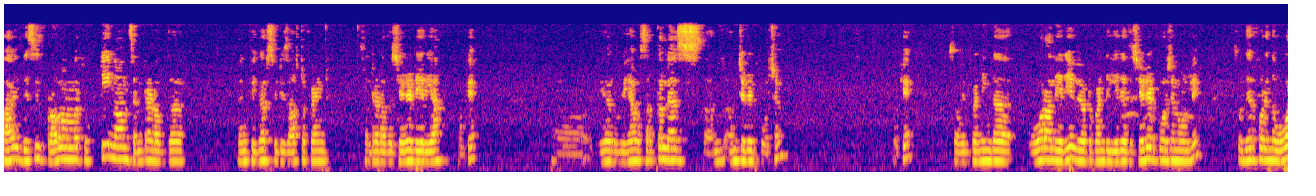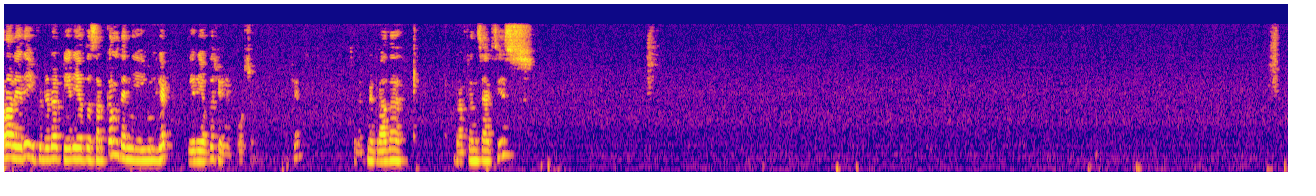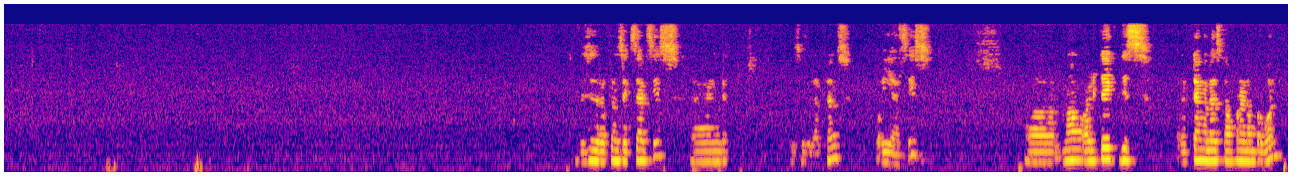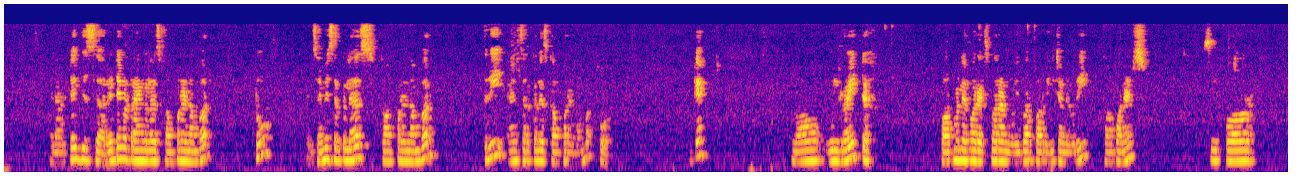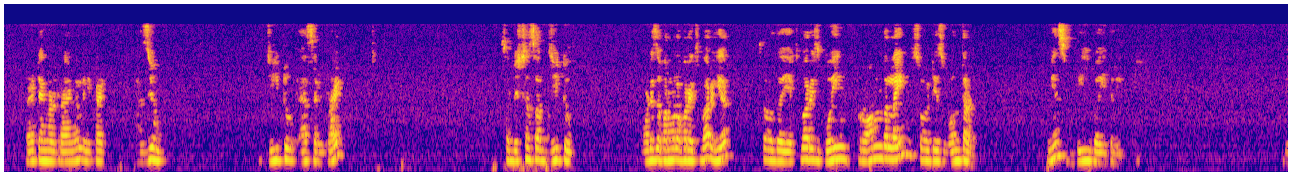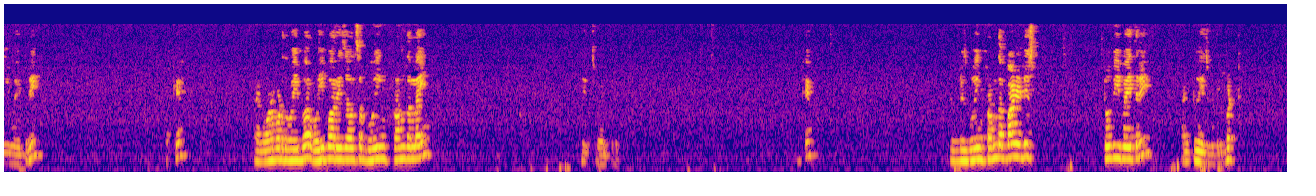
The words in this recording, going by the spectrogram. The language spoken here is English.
Hi, this is problem number 15 on centroid of the when figures. It is asked to find centroid of the shaded area. Okay. Uh, here we have a circle as the un unshaded portion. Okay. So in finding the overall area, we have to find the area of the shaded portion only. So therefore, in the overall area, if you deduct area of the circle, then you will get area of the shaded portion. Okay. So let me draw the reference axis. This is reference x-axis and this is reference y-axis. Uh, now I'll take this rectangle as component number 1 and I'll take this uh, right angle triangle as component number 2 and semicircle as component number 3 and circle as component number 4 okay? Now we'll write formula for x bar and y bar for each and every components. See for right angle triangle if I assume G2 as centroid so distance of G2 what is the formula for x bar here? So the x bar is going from the line so it is one third means b by 3 b by 3 okay. And what about the y bar? Y bar is also going from the line. H by 3 okay if it is going from the bar it is 2b by 3 and 2h by 3 but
